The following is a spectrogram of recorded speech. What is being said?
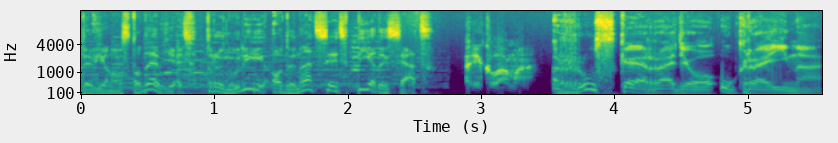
099 30 11 50. Реклама. Русское радио Украина.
